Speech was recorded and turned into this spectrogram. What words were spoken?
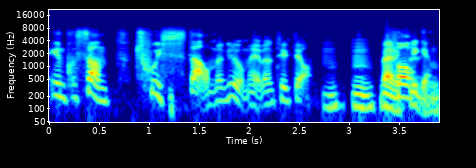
intressant twist där med Gloomhaven tyckte jag. Mm. Mm. Verkligen.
